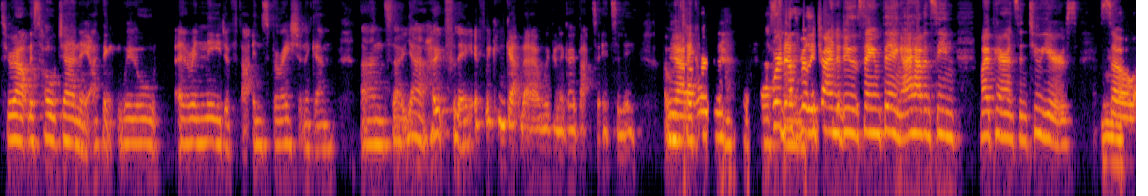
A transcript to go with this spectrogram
throughout this whole journey, I think we all are in need of that inspiration again. And so, yeah, hopefully, if we can get there, we're going to go back to Italy. Yeah, we're, we're desperately trying to do the same thing. I haven't seen my parents in two years. Mm. So,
